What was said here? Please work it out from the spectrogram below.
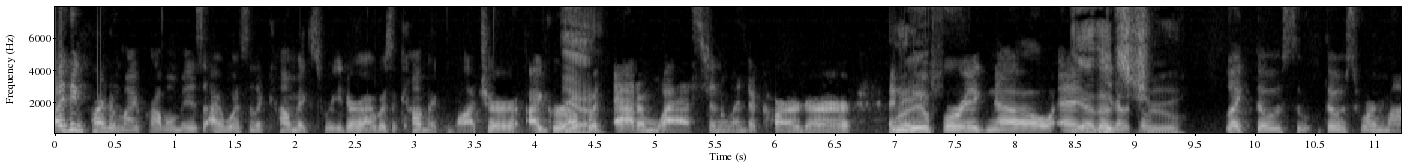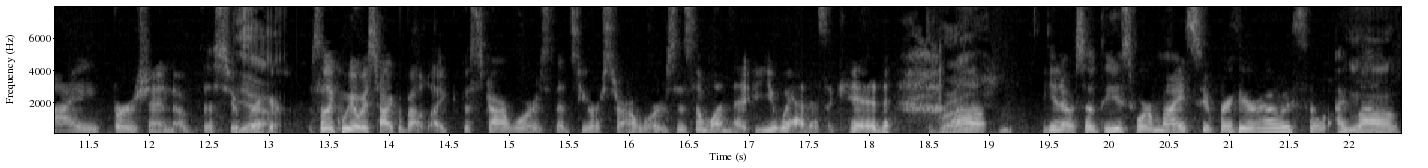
I think part of my problem is I wasn't a comics reader. I was a comic watcher. I grew Yeah. up with Adam West and Lynda Carter and Right. Lou Ferrigno. And, yeah, you that's know, so, true. like those those were my version of the superhero. Yeah. So like we always talk about like the Star Wars that's your Star Wars is the one that you had as a kid. Right. Um, you know, so these were my superheroes. So I Mhm. love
